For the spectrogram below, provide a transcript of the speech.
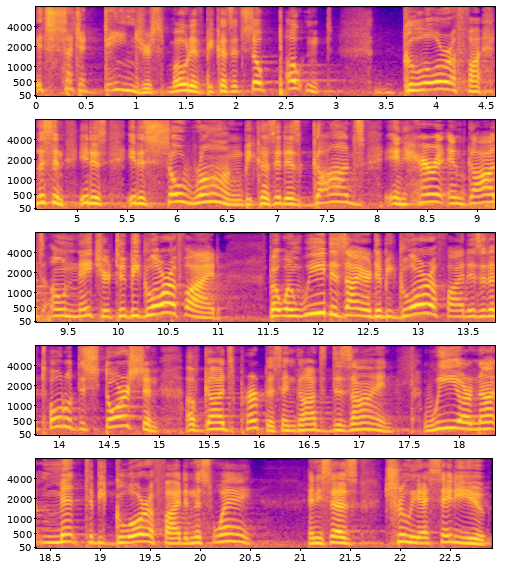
It's such a dangerous motive because it's so potent. Glorify. Listen, it is it is so wrong because it is God's inherent in God's own nature to be glorified. But when we desire to be glorified, is it a total distortion of God's purpose and God's design? We are not meant to be glorified in this way. And he says, Truly I say to you,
